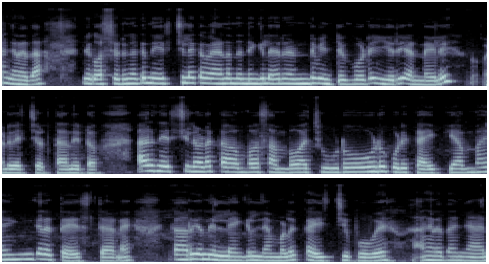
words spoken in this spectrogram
അങ്ങനെ ഇതാ ഇനി കുറച്ചുകൂടി നിങ്ങൾക്ക് നെരിച്ചിലൊക്കെ വേണമെന്നുണ്ടെങ്കിൽ രണ്ട് മിനിറ്റും കൂടി ഈ ഒരു എണ്ണയിൽ ഇവിടെ വെച്ച് കൊടുത്താൽ മതി കേട്ടോ ആ ഒരു നെരിച്ചിലോടൊക്കെ ആകുമ്പോൾ സംഭവം ആ ചൂടോട് കൂടി കഴിക്കാൻ ഭയങ്കര ടേസ്റ്റാണ് കറിയൊന്നും ഇല്ലെങ്കിൽ നമ്മൾ കഴിച്ചു പോവേ. അങ്ങനെ ഇതാ ഞാൻ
